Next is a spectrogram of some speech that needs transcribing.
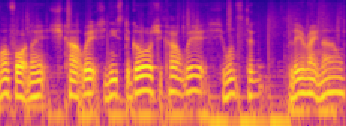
Come on Fortnite, she can't wait, she needs to go, she can't wait, she wants to play right now.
